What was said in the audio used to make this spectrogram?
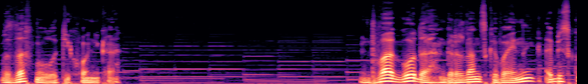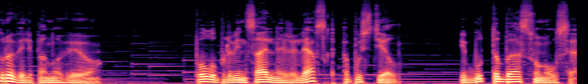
Вздохнула тихонько. Два года гражданской войны обескровили Пановию – полупровинциальный Желявск опустел и будто бы осунулся.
